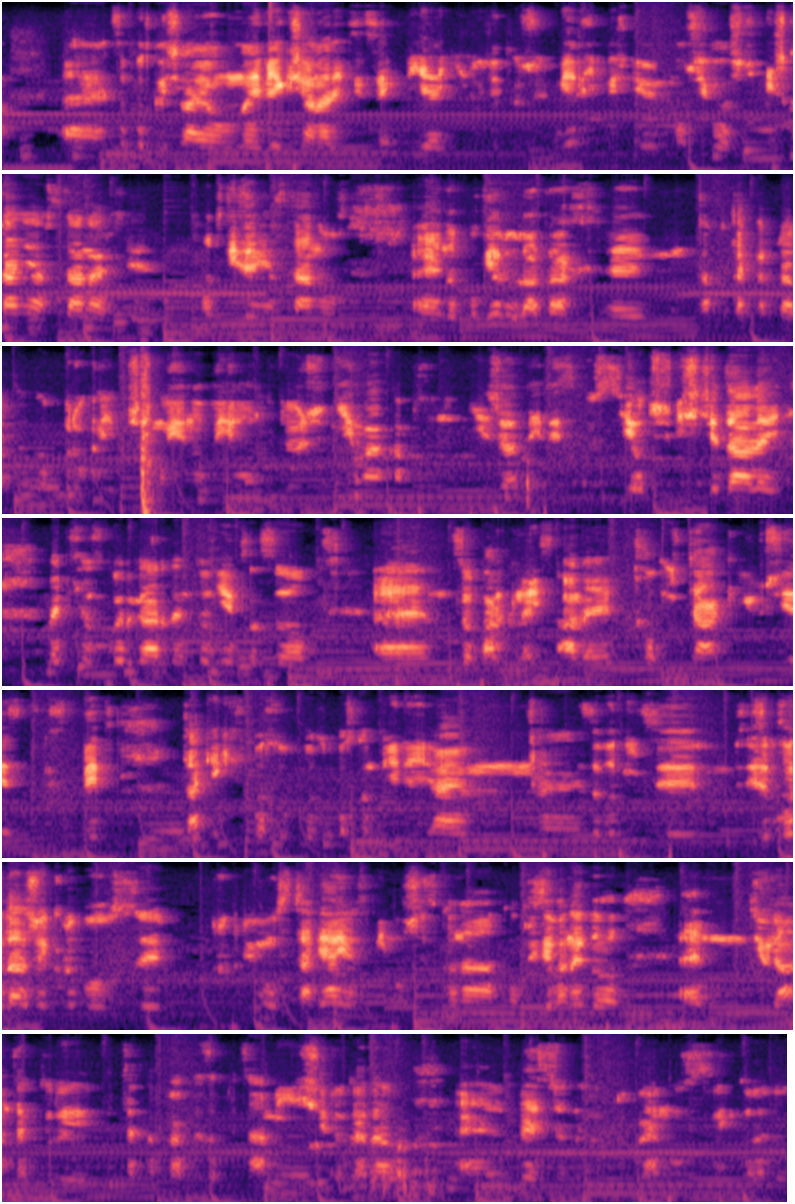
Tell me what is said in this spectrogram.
e, co podkreślają najwięksi analitycy NBA i ludzie, którzy mielibyśmy możliwość mieszkania w Stanach, e, odwiedzenia Stanów. E, no po wielu latach tam tak naprawdę no, Brooklyn przejmuje Nowy Jork, to już nie ma absolutnie żadnej dyskusji. Oczywiście dalej Madison Square Garden to nie to co, co Barclays, ale to i tak już jest zbyt tak, w jaki sposób postąpili e, zawodnicy, włodarze klubu z stawiając mimo wszystko na kontuzjowanego Duranta, który tak naprawdę za plecami się dogadał e, bez żadnego problemu z swoim kolegą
